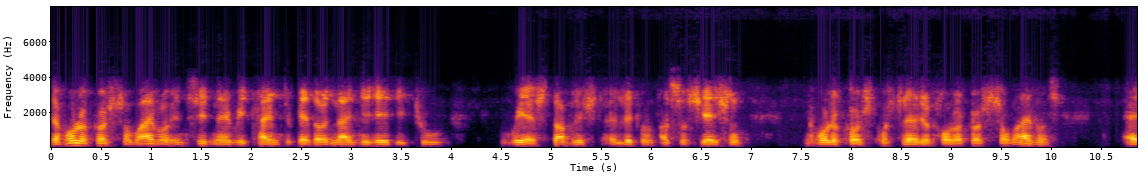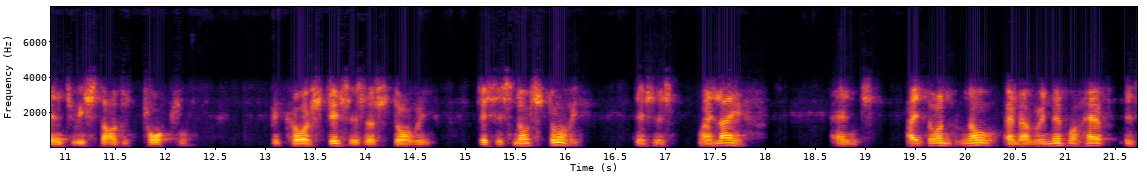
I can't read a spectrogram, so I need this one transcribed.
the Holocaust survivor in Sydney, we came together in 1982 we established a little association, the Holocaust, Australian Holocaust Survivors, and we started talking. Because this is a story, this is no story. This is my life. And I don't know, and I will never have this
